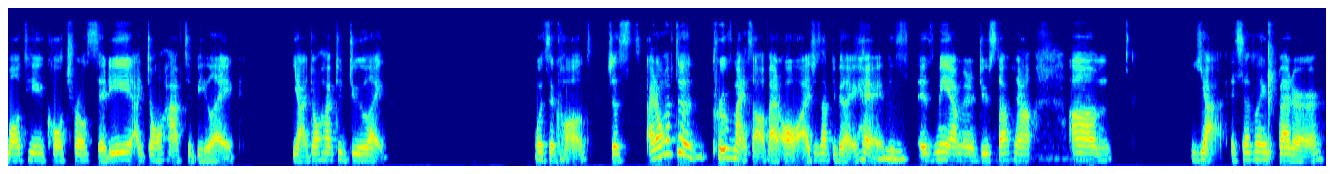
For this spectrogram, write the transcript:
multicultural city, I don't have to be like, yeah, I don't have to do like, what's it called? Just, I don't have to prove myself at all. I just have to be like, hey, this is me. I'm going to do stuff now. Um, yeah, it's definitely better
